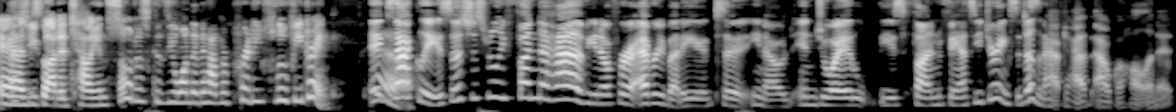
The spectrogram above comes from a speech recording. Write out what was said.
And That's you got Italian sodas because you wanted to have a pretty floofy drink. Yeah. Exactly. So it's just really fun to have, you know, for everybody to, you know, enjoy these fun, fancy drinks. It doesn't have to have alcohol in it.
